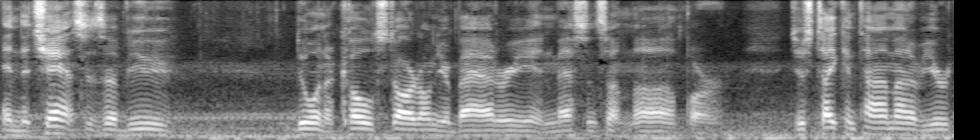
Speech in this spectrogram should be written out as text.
and the chances of you doing a cold start on your battery and messing something up, or just taking time out of your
